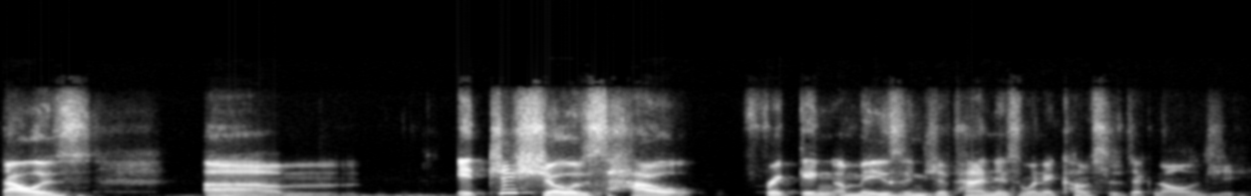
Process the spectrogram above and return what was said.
That was, um, it just shows how freaking amazing Japan is when it comes to technology.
